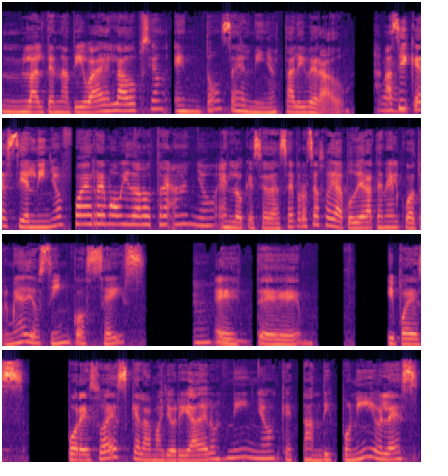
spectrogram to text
la alternativa es la adopción, entonces el niño está liberado. Así que si el niño fue removido a los tres años, en lo que se da ese proceso ya pudiera tener cuatro y medio, cinco, seis. Este, y pues por eso es que la mayoría de los niños que están disponibles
